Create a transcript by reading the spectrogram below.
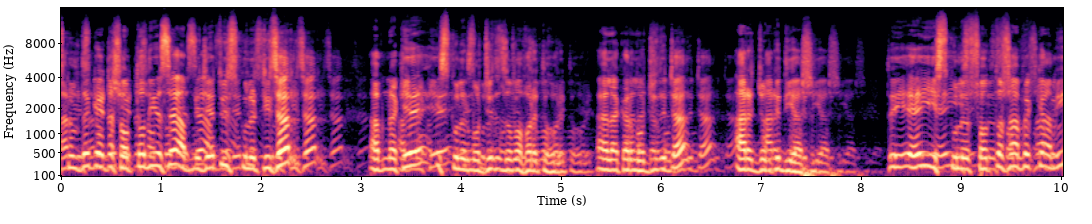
স্কুল থেকে এটা শর্ত দিয়েছে, আপনি যেহেতু স্কুলের টিচার আপনাকে স্কুলের মসজিদে জমা পড়াতে হবে। এলাকার মসজিদটা আরেকজনকে দিয়ে আসি তো এই স্কুলের শর্ত সাপেক্ষে আমি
